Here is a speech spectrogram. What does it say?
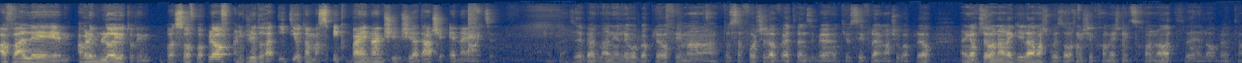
אבל, אה, אבל הם לא יהיו טובים בסוף בפלייאוף, אני פשוט ראיתי אותם מספיק בעיניים שלי בשביל לדעת שאין להם את זה. זה באמת מעניין לראות בפלייאוף עם התוספות של הווטרן, זה באמת יוסיף להם משהו בפלייאוף. אני גם חושב עונה רגילה, משהו באזור ה-55 ניצחונות, זה לא הרבה יותר.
